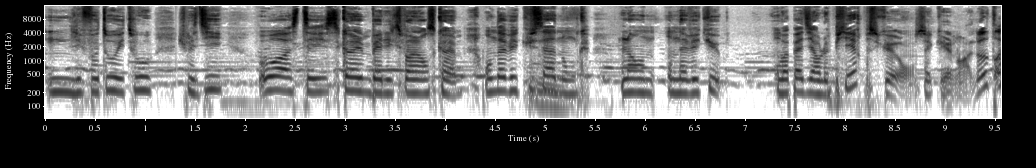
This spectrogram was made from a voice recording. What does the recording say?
les photos et tout, je me dis wow c'était c'est quand même une belle expérience quand même. On a vécu ça Mm. donc là on, on a vécu on va pas dire le pire parce que on sait qu'il y en aura d'autres,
